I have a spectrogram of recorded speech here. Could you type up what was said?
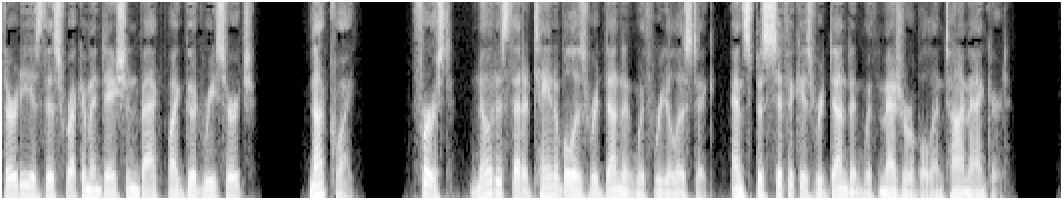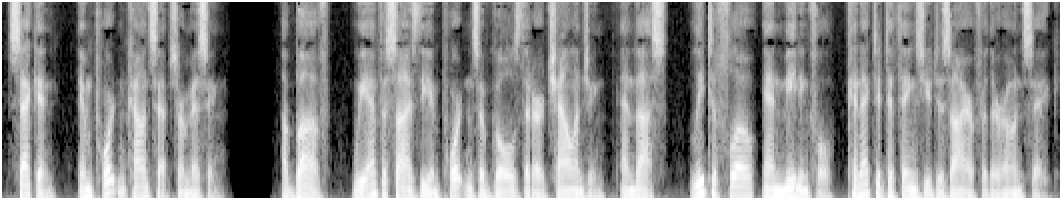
30 Is this recommendation backed by good research? Not quite. First, notice that attainable is redundant with realistic, and specific is redundant with measurable and time anchored. Second, important concepts are missing. Above, we emphasize the importance of goals that are challenging, and thus, lead to flow and meaningful, connected to things you desire for their own sake.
